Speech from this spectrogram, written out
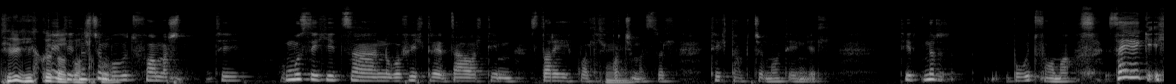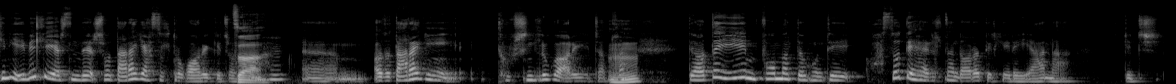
Тэрийг хийхгүй бол Тэд нар чинь болохгүй. бүгд фома ш. Тий. Хүмүүсийн хийсэн нөгөө фильтрээр заавал тийм стори хийх болохгүй ч юм эсвэл TikTok ч юм уу тий ингээл тэр нар бүгд фома. Сая яг ихний эвэли ярьсан дээр шууд дараагийн асуулт руу орё гэж бодлоо. Одоо дараагийн төвшинлүүгөө орё гэж бодлоо. Тэгээ одоо ийм фоматой хүн тий хосуудын харилцаанд ороод ирэхээр яана гэж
